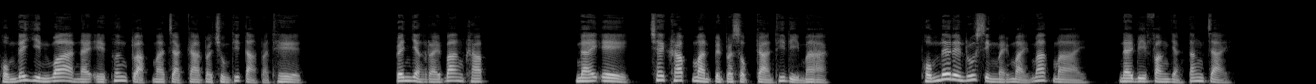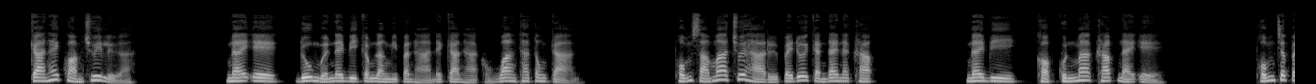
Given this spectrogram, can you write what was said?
ผมได้ยินว่านายเอเพิ่งกลับมาจากการประชุมที่ต่างประเทศ เป็นอย่างไรบ้างครับ นายเอ ใช่ครับ มันเป็นประสบการณ์ที่ดีมาก ผมได้เรียนรู้สิ่งใหม่ ๆ มากมาย นายบีฟังอย่างตั้งใจ การให้ความช่วยเหลือ นายเอ ดูเหมือนนายบีกำลังมีปัญหาในการหาของว่างถ้าต้องการ ผมสามารถช่วยหาหรือไปด้วยกันได้นะครับ นายบี ขอบคุณมากครับนายเอ ผมจะไป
